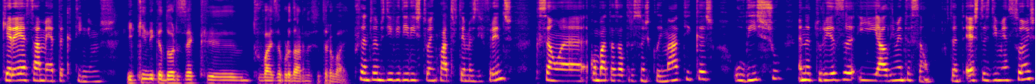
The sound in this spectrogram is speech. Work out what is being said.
que era essa a meta que tínhamos. E que indicadores é que tu vais abordar no teu trabalho? Portanto, vamos dividir isto em quatro temas diferentes, que são a combate às alterações climáticas, o lixo, a natureza e a alimentação. Portanto, estas dimensões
